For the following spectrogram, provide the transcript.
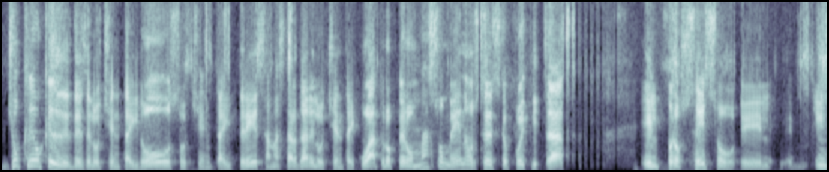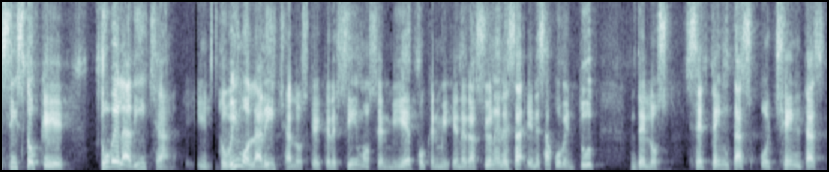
yo creo que desde el 82, 83, a más tardar el 84, pero más o menos ese fue quizás el proceso. insisto que tuve la dicha y tuvimos la dicha los que crecimos en mi época, en mi generación, en esa, en esa juventud de los 70s, 80s,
